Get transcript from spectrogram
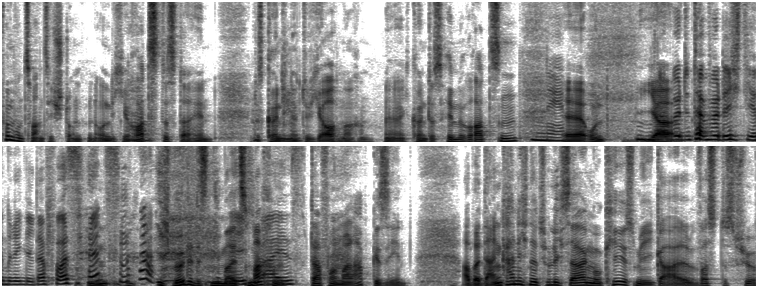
25 Stunden und ich ja. rotze das dahin. Das könnte ich natürlich auch machen. Ich könnte es hinrotzen. Nee. Und ja. Da würde, da würde ich dir einen Riegel davor setzen. Ich würde das niemals ich machen, weiß. davon mal abgesehen. Aber dann kann ich natürlich sagen, okay, ist mir egal, was das für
